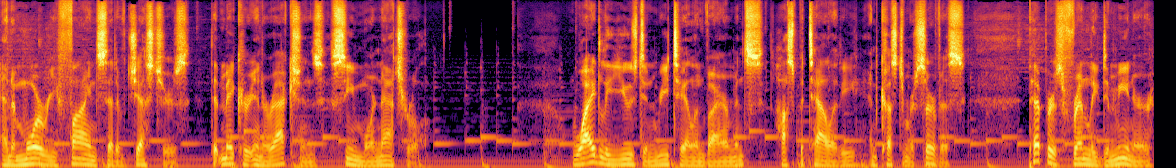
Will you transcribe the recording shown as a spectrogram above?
and a more refined set of gestures that make her interactions seem more natural. Widely used in retail environments, hospitality, and customer service, Pepper's friendly demeanor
